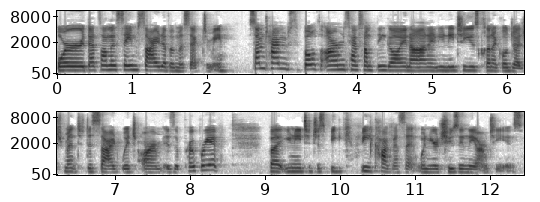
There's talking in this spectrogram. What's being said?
or that's on the same side of a mastectomy. Sometimes both arms have something going on and you need to use clinical judgment to decide which arm is appropriate, but you need to just be, be cognizant when you're choosing the arm to use.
